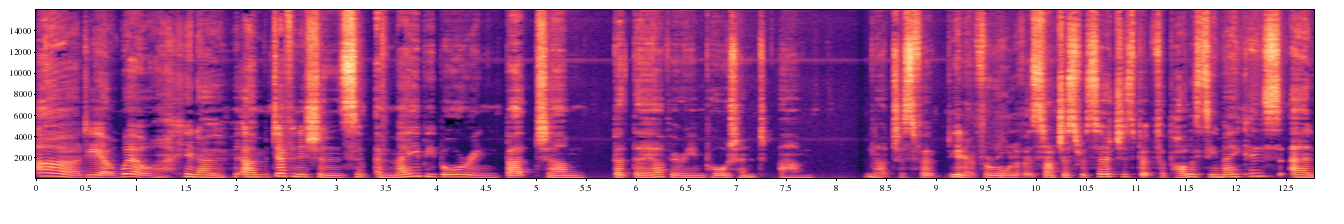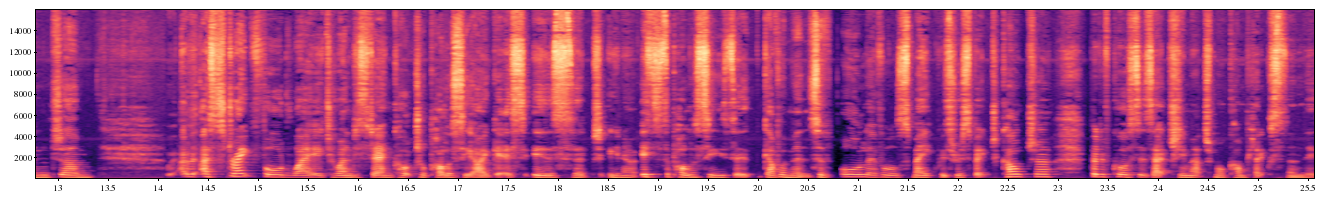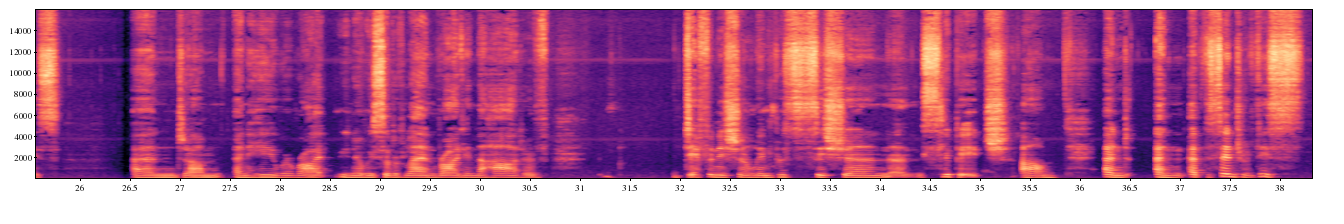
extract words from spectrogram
Ah, dear. Well, you know, um, definitions may be boring, but um, but they are very important. Um, not just for you know for all of us, not just researchers, but for policymakers. And um, a straightforward way to understand cultural policy, I guess, is that you know it's the policies that governments of all levels make with respect to culture, but of course it's actually much more complex than this. And um, and here we're right, you know, we sort of land right in the heart of definitional imposition and slippage, um, and and at the centre of this,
